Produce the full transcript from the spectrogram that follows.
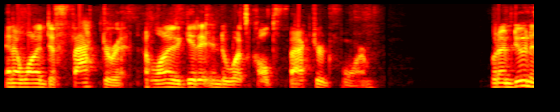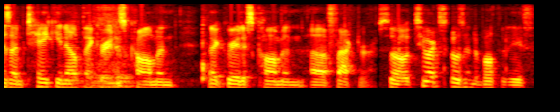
and I wanted to factor it. I wanted to get it into what's called factored form. What I'm doing is I'm taking out that greatest common that greatest common uh, factor. So 2x goes into both of these.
